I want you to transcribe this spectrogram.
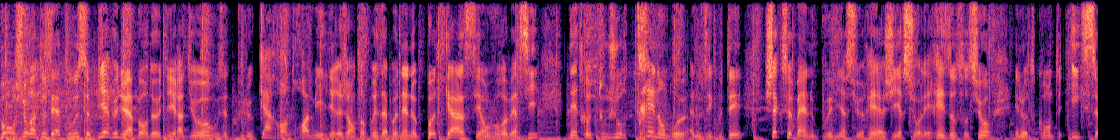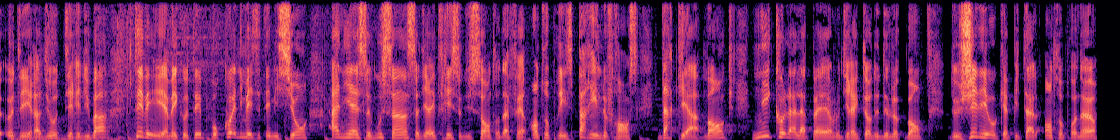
Bonjour à toutes et à tous, bienvenue à bord de ETI Radio. Vous êtes plus de 43 000 dirigeants d'entreprise abonnés à nos podcasts et on vous remercie d'être toujours très nombreux à nous écouter. Chaque semaine, vous pouvez bien sûr réagir sur les réseaux sociaux et notre compte X ETI Radio, Thierry Dubas, TV. Et à mes côtés, pour co-animer cette émission, Agnès Goussins, directrice du Centre d'affaires entreprise Paris-Île-de-France d'Arkea Banque, Nicolas Lapère, le directeur de développement de Généo Capital Entrepreneur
